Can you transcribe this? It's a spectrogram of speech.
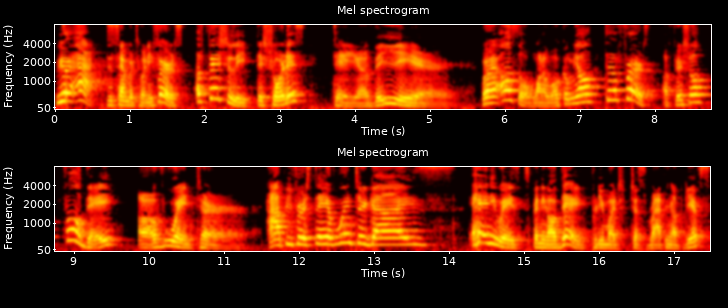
We are at December 21st, officially the shortest day of the year. Where I also want to welcome y'all to the first official full day of winter. Happy first day of winter, guys! Anyways, spending all day pretty much just wrapping up gifts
